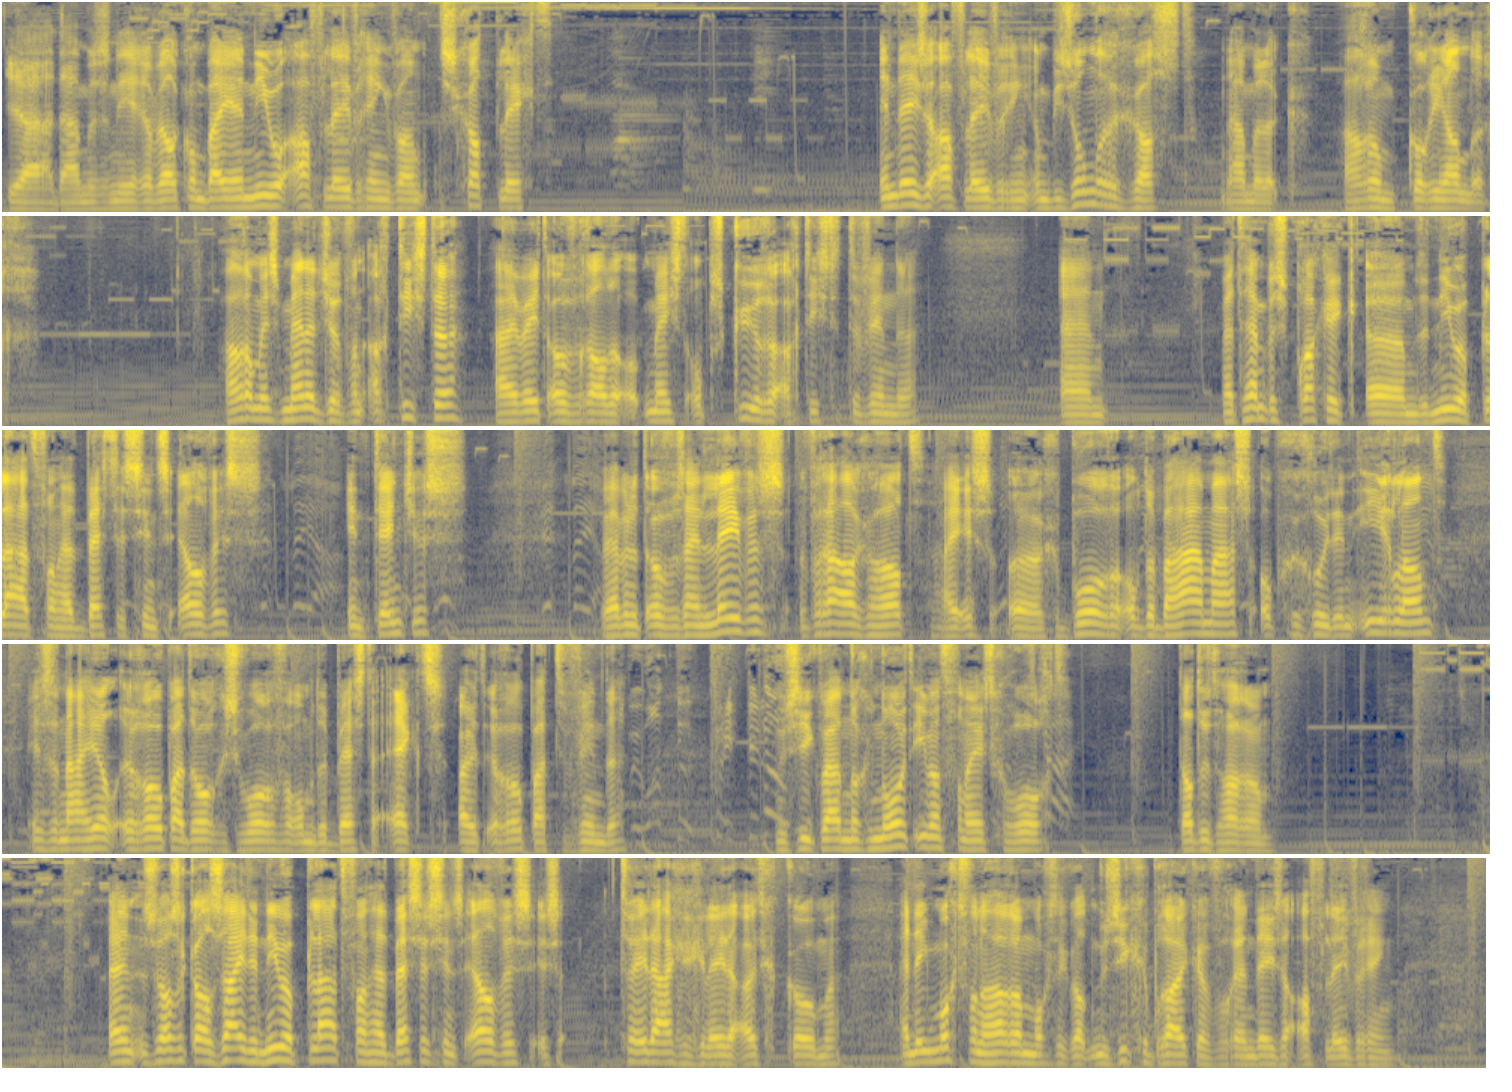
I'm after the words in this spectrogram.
Ja, dames en heren, welkom bij een nieuwe aflevering van Schatplicht. In deze aflevering een bijzondere gast, namelijk Harm Koriander. Harm is manager van artiesten. Hij weet overal de meest obscure artiesten te vinden. En met hem besprak ik ehm, de nieuwe plaat van Het Beste Sinds Elvis, Intentjes. We hebben het over zijn levensverhaal gehad. Hij is eh, geboren op de Bahama's, opgegroeid in Ierland. Is daarna heel Europa doorgezworven om de beste acts uit Europa te vinden. Muziek waar nog nooit iemand van heeft gehoord. Dat doet Harm. En zoals ik al zei, de nieuwe plaat van Het Beste Sinds Elvis is twee dagen geleden uitgekomen. En ik mocht van Harm mocht ik wat muziek gebruiken voor in deze aflevering.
